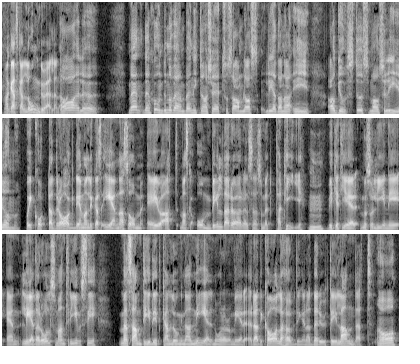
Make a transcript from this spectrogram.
det var ganska lång duell ändå. Ja, eller hur? Men den 7 november 1921 så samlas ledarna i Augustus mausoleum. Och i korta drag, det man lyckas enas om är ju att man ska ombilda rörelsen som ett parti. Vilket ger Mussolini en ledarroll som han trivs i. Men samtidigt kan lugna ner några av de mer radikala hövdingarna där ute i landet. Ja,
